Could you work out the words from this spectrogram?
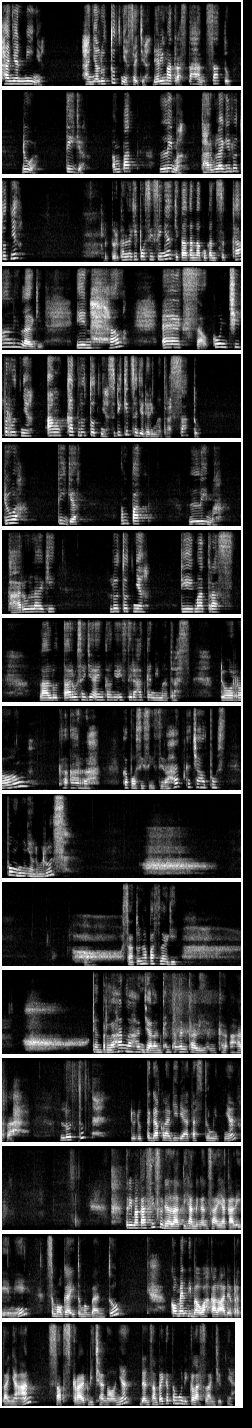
hanya knee-nya. Hanya lututnya saja dari matras. Tahan satu, dua, tiga, empat, lima. Taruh lagi lututnya. Betulkan lagi posisinya. Kita akan lakukan sekali lagi. Inhale, exhale, kunci perutnya, angkat lututnya sedikit saja dari matras. Satu, dua, tiga, empat, lima. Taruh lagi lututnya di matras. Lalu taruh saja engkelnya, istirahatkan di matras. Dorong ke arah, ke posisi istirahat, ke child pose. Punggungnya lurus. Satu napas lagi. Dan perlahan-lahan jalankan tangan kalian ke arah lutut. Duduk tegak lagi di atas tumitnya. Terima kasih sudah latihan dengan saya kali ini. Semoga itu membantu. Komen di bawah kalau ada pertanyaan, subscribe di channelnya, dan sampai ketemu di kelas selanjutnya.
